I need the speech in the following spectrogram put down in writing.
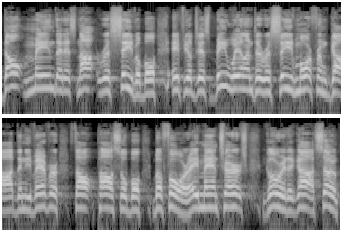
don't mean that it's not receivable if you'll just be willing to receive more from God than you've ever thought possible before. Amen, church. Glory to God. So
